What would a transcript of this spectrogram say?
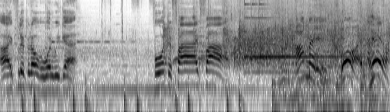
All right, flip it over. What do we got? Four to five, five. My man, boy, yeah.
